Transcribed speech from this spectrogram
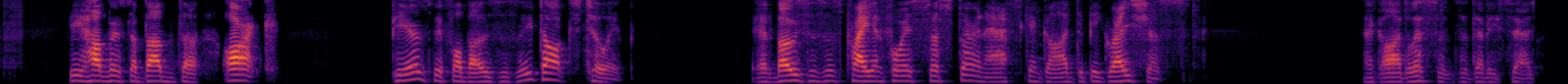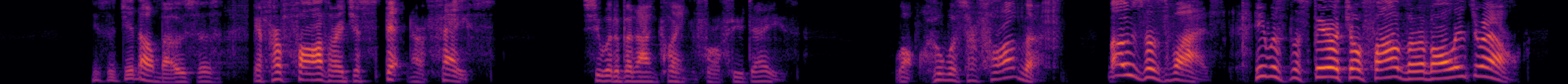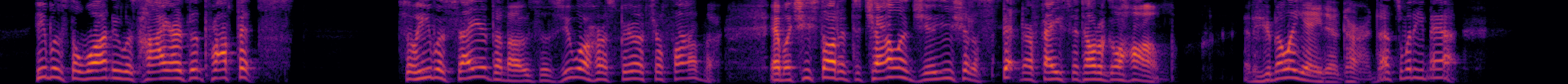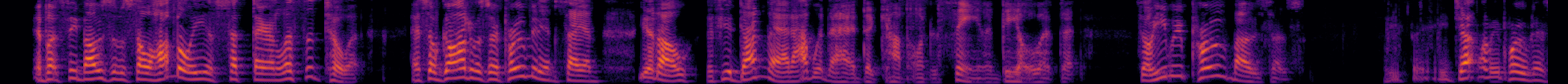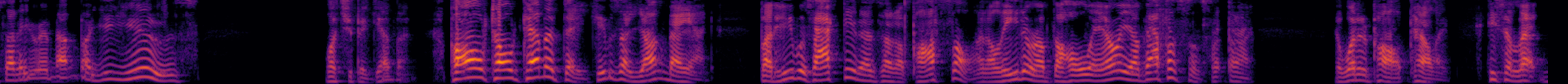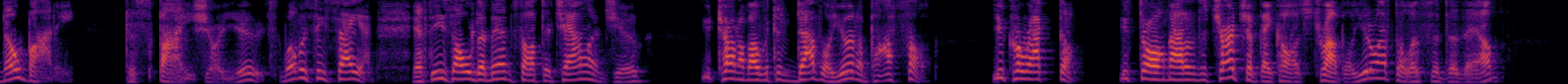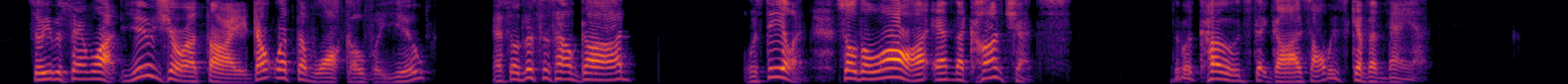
He hovers above the ark, appears before Moses, and he talks to him. And Moses is praying for his sister and asking God to be gracious. And God listens, and then he says, He said, You know, Moses, if her father had just spit in her face, she would have been unclean for a few days. Well, who was her father? Moses was. He was the spiritual father of all Israel. He was the one who was higher than prophets. So he was saying to Moses, You were her spiritual father. And when she started to challenge you, you should have spit in her face and told her go home and humiliated her. That's what he meant. But see, Moses was so humble, he just sat there and listened to it. And so God was reproving him, saying, You know, if you'd done that, I wouldn't have had to come on the scene and deal with it. So he reproved Moses. He, said, he gently reproved him and said, You remember, you use what you've been given. Paul told Timothy, he was a young man, but he was acting as an apostle and a leader of the whole area of Ephesus at the time. And what did Paul tell him? He said, Let nobody despise your youth. What was he saying? If these older men start to challenge you, you turn them over to the devil. You're an apostle. You correct them. You throw them out of the church if they cause trouble. You don't have to listen to them. So he was saying, What? Use your authority. Don't let them walk over you. And so this is how God was dealing. So the law and the conscience, there were codes that God's always given man.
